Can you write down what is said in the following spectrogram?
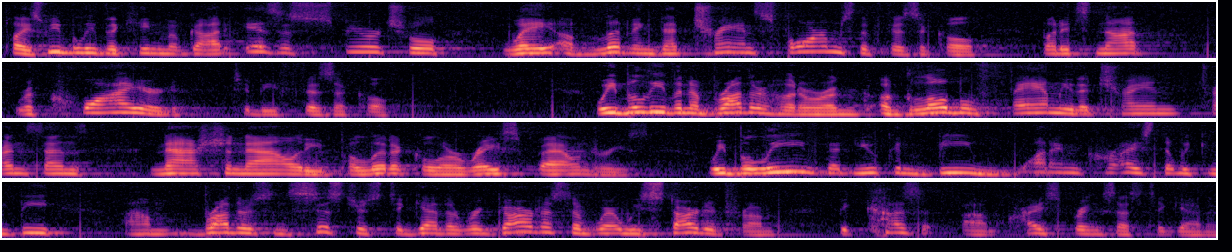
place. We believe the kingdom of God is a spiritual way of living that transforms the physical, but it's not required to be physical. We believe in a brotherhood or a, a global family that tran- transcends nationality, political, or race boundaries. We believe that you can be one in Christ, that we can be um, brothers and sisters together, regardless of where we started from, because um, Christ brings us together.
